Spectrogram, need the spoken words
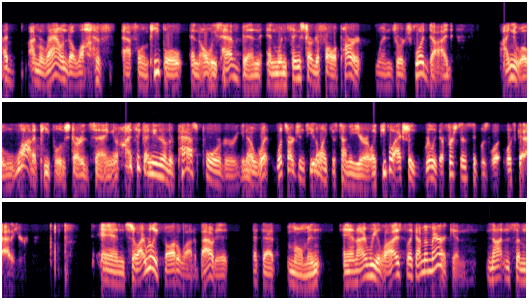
I, I'm around a lot of affluent people and always have been. And when things started to fall apart, when George Floyd died, I knew a lot of people who started saying, you know, I think I need another passport, or you know, what what's Argentina like this time of year? Like people actually really their first instinct was Let, let's get out of here. And so I really thought a lot about it at that moment, and I realized like I'm American, not in some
